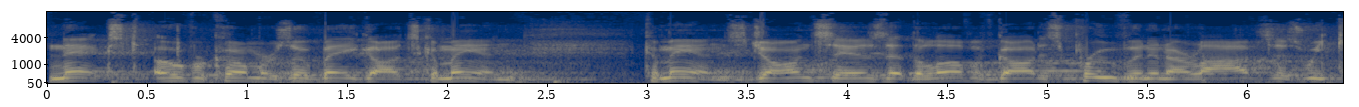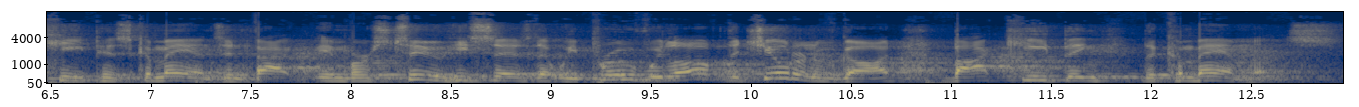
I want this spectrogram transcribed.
Next, overcomers obey God's command commands. John says that the love of God is proven in our lives as we keep his commands. In fact, in verse 2, he says that we prove we love the children of God by keeping the commandments.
